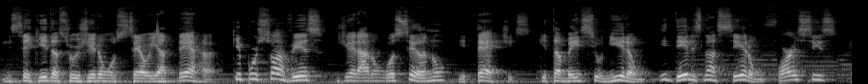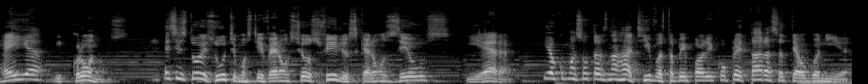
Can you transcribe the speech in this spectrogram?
Em seguida surgiram o céu e a terra, que por sua vez geraram o oceano e Tétis, que também se uniram e deles nasceram Forces, Reia e Cronos. Esses dois últimos tiveram seus filhos, que eram Zeus e Hera, e algumas outras narrativas também podem completar essa teogonia,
